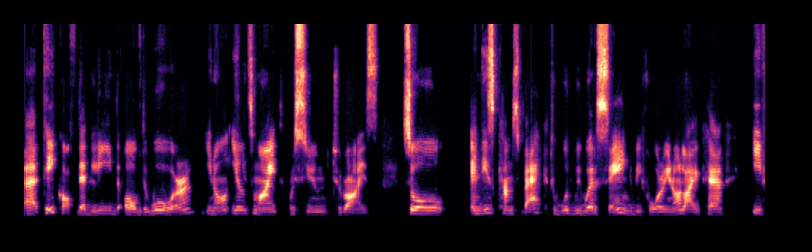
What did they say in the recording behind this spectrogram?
uh, take off that lead of the war you know yields might resume to rise. So and this comes back to what we were saying before you know like uh, if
